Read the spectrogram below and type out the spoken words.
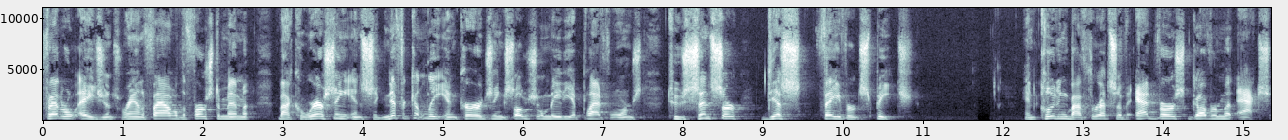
federal agents ran afoul of the First Amendment by coercing and significantly encouraging social media platforms to censor disfavored speech. Including by threats of adverse government action,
